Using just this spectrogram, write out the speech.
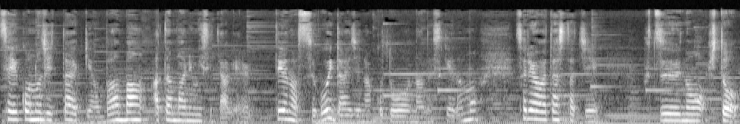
成功の実体験をバンバン頭に見せてあげるっていうのはすごい大事なことなんですけれどもそれは私たち普通の人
